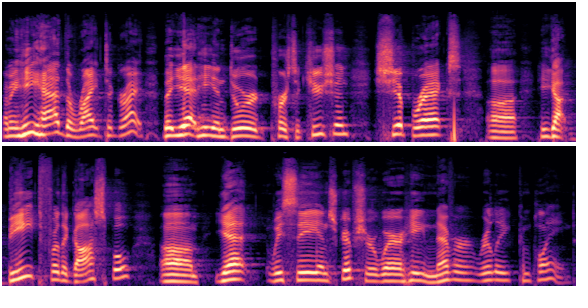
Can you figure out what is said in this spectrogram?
I mean, he had the right to gripe, but yet he endured persecution, shipwrecks. Uh, he got beat for the gospel. Um, yet we see in Scripture where he never really complained.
